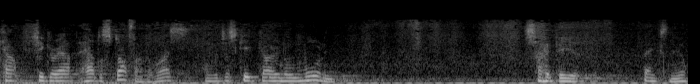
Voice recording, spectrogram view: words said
can't figure out how to stop otherwise. and we'll just keep going all morning. So be it. Thanks, Neil.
